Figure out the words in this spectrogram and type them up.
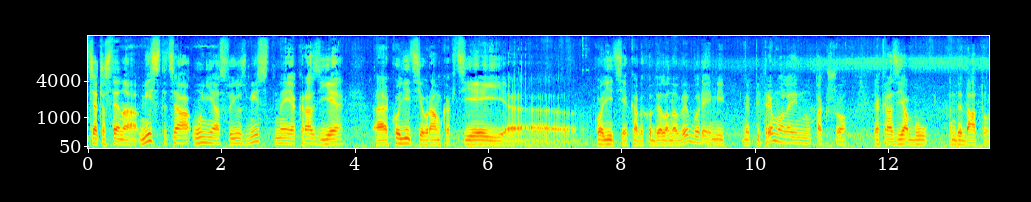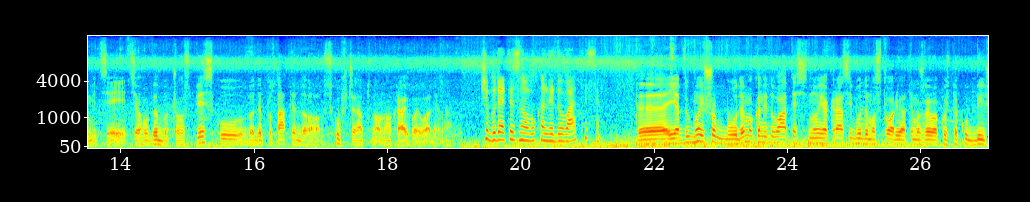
Ця частина міст, ця унія, союз міст, ми якраз є е, коаліція в рамках цієї е, коаліції, яка виходила на вибори. Ми, ми підтримували. Ну так що якраз я був кандидатом від цієї цього виборчого списку в депутати до Скупщини автономного краю Воєводина. Чи будете знову кандидуватися? Е, Я думаю, що будемо кандидуватись. Ну якраз і будемо створювати, можливо, якусь таку більш,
